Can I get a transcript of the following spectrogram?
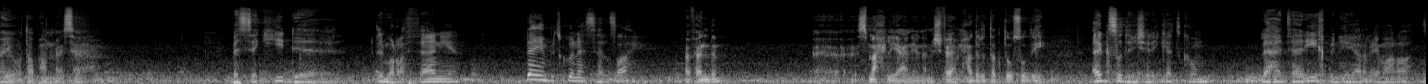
أيوه طبعا مأساة. بس أكيد المرة الثانية دايم بتكون أسهل صح؟ افندم آه، اسمح لي يعني أنا مش فاهم حضرتك تقصد إيه. أقصد إن شركتكم لها تاريخ بانهيار العمارات.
